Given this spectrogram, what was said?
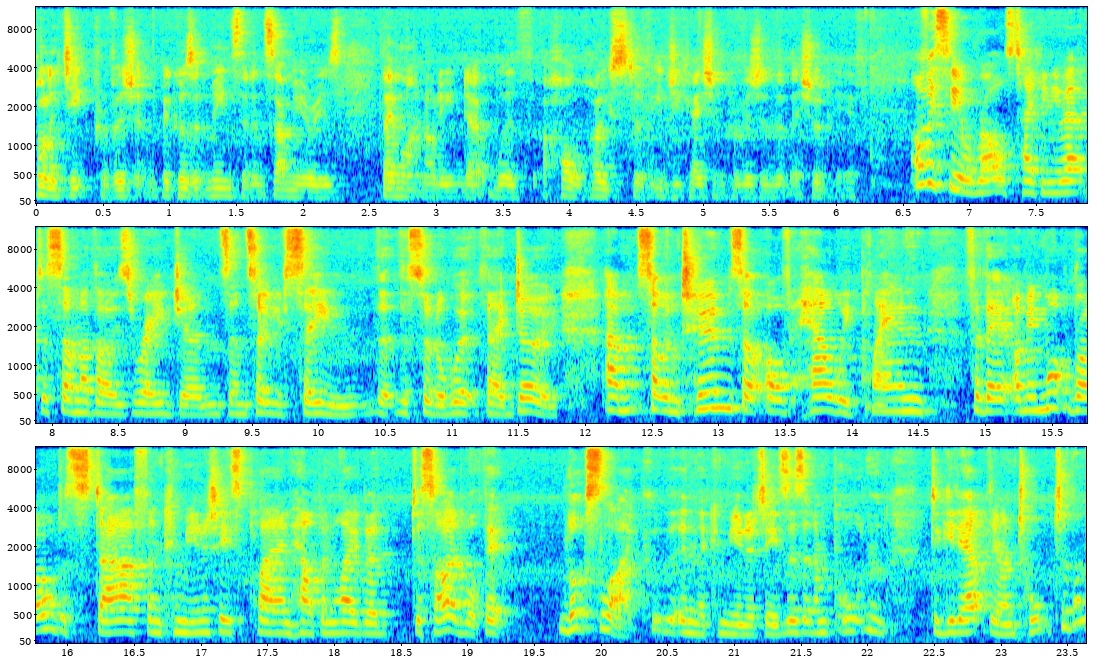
polytech provision because it means that in some areas they might not end up with a whole host of education provision that they should have. Obviously your role's taken you out to some of those regions and so you've seen the, the sort of work they do. Um, so in terms of how we plan for that, I mean what role does staff and communities play in helping Labor decide what that looks like in the communities? Is it important to get out there and talk to them?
